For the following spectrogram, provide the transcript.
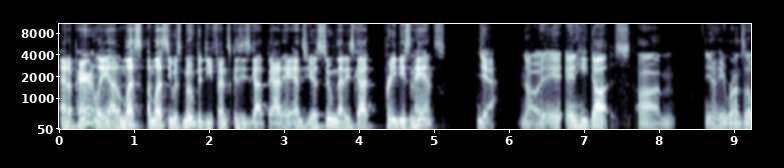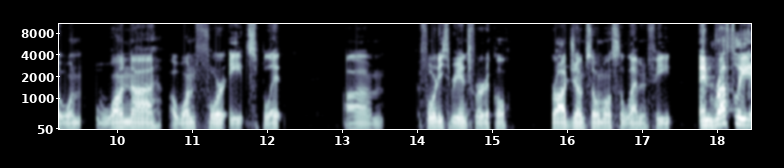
and apparently, unless unless he was moved to defense because he's got bad hands, you assume that he's got pretty decent hands. Yeah, no, and, and he does. Um, you know, he runs a one one uh a one four eight split, um, forty three inch vertical, broad jumps almost eleven feet. And roughly,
